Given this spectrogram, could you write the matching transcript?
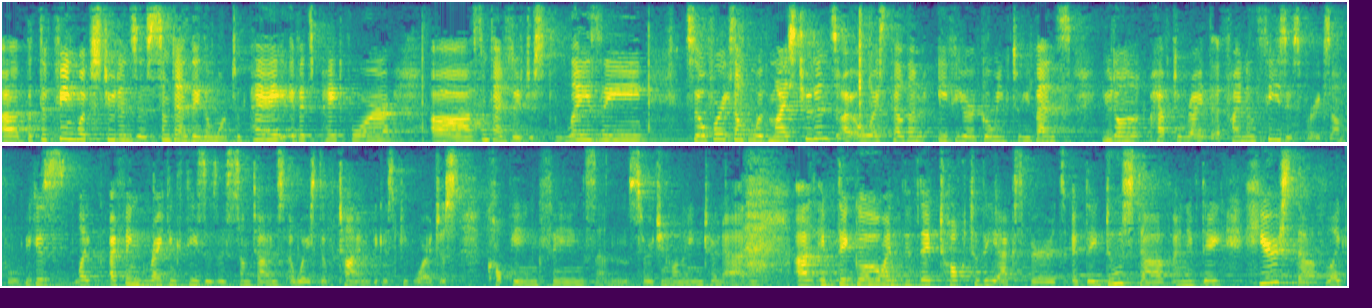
Uh, but the thing with students is sometimes they don't want to pay if it's paid for, uh, sometimes they're just lazy. So for example, with my students, I always tell them if you're going to events, you don't have to write a final thesis, for example, because like I think writing thesis is sometimes a waste of time because people are just copying things and searching on the internet. And if they go and if they talk to the experts, if they do stuff and if they hear stuff, like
